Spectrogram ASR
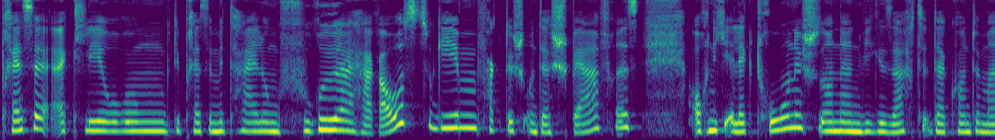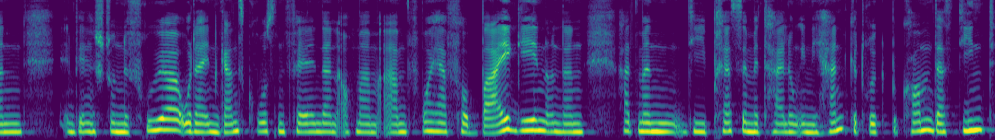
Presseerklärung, die Pressemitteilung früher herauszugeben, faktisch unter Sperrfrist, auch nicht elektronisch, sondern wie gesagt, da konnte man entweder eine Stunde früher oder in ganz großen Fällen dann auch mal am Abend vorher vorher vorbeigehen und dann hat man die Pressemitteilung in die Hand gedrückt bekommen. Das dient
